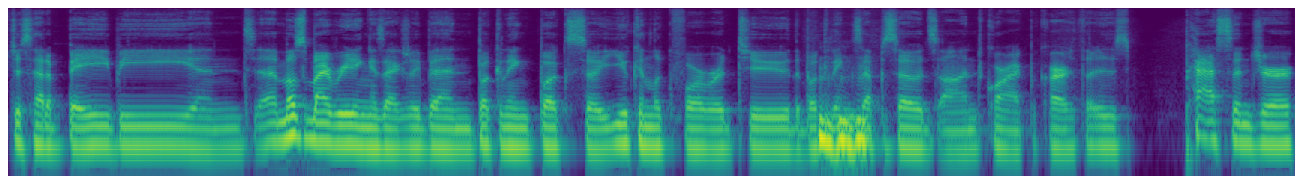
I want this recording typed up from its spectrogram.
just had a baby, and uh, most of my reading has actually been Bookening books, so you can look forward to the Bookenings episodes on Cormac McCarthy's Passenger,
